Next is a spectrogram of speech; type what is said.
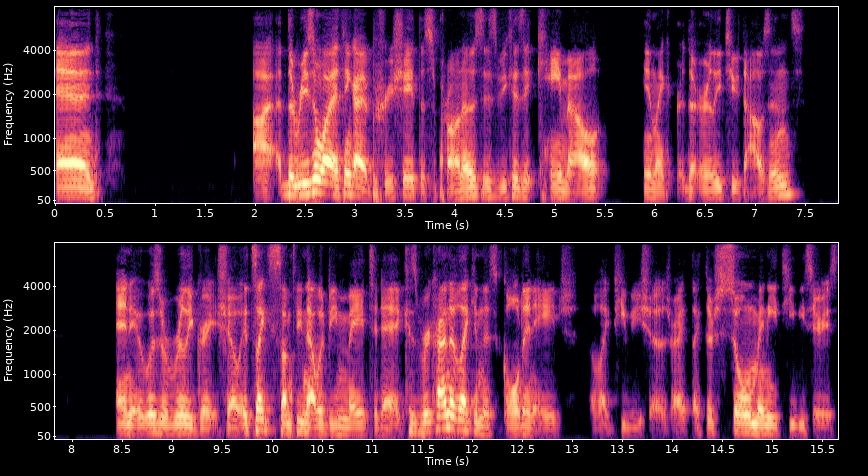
and I the reason why I think I appreciate The Sopranos is because it came out in like er, the early two thousands, and it was a really great show. It's like something that would be made today because we're kind of like in this golden age of like TV shows, right? Like there's so many TV series.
